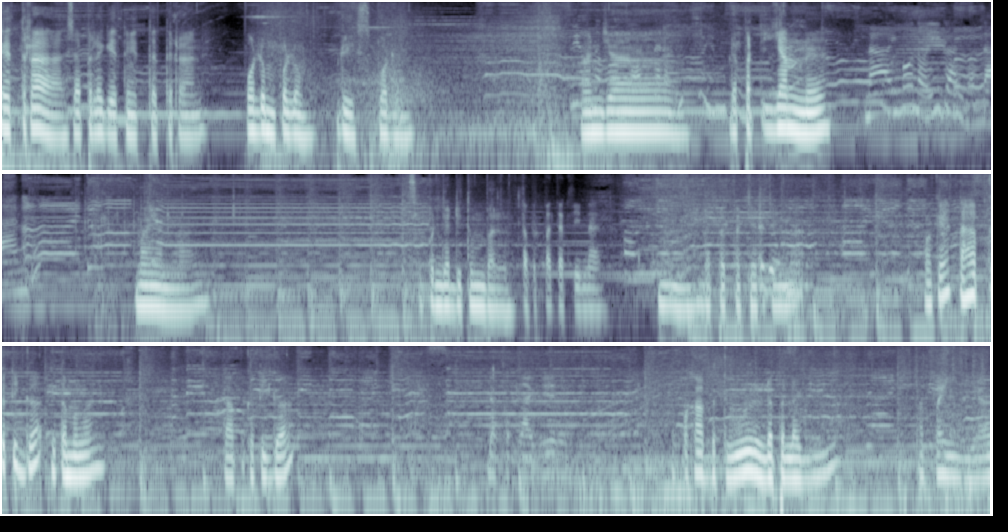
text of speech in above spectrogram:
Tetra, siapa lagi itu Tetra? Polum polum, please podum. Anjay, dapat Ian nih. Mayan lah. Si penjadi tumbal. Dapat pacar Tina, Hmm, dapat pacar Tina, Oke, tahap ketiga kita mulai. Tahap ketiga dapat lagi nih apakah betul dapat lagi? Apa iya?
